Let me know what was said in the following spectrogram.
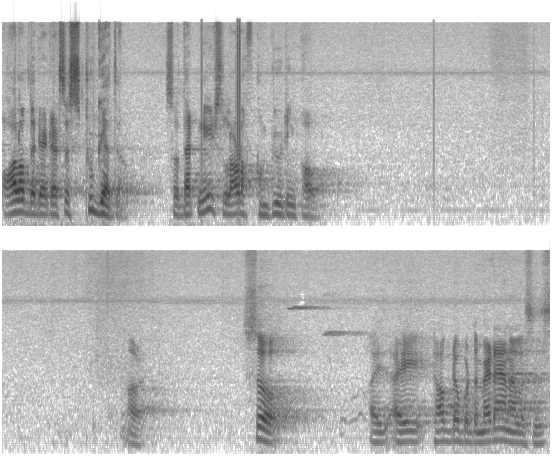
all of the data sets together. So, that needs a lot of computing power. All right. So, I, I talked about the meta analysis,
